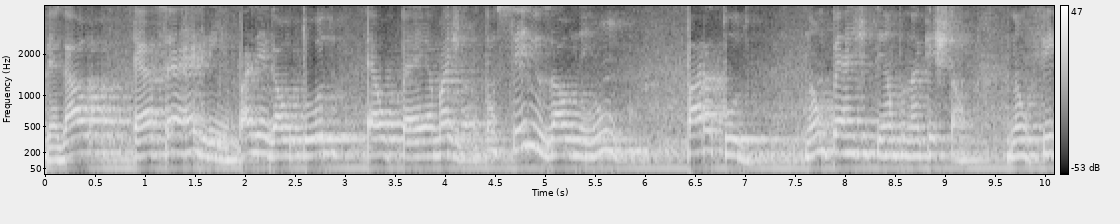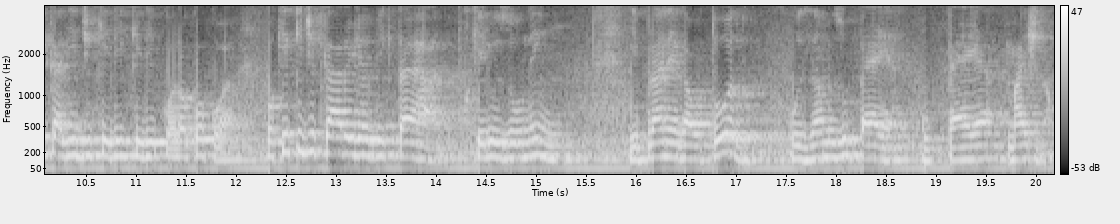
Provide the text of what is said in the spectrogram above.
Legal? Essa é a regrinha. Para negar o todo, é o PEA, mas não. Então, se ele usar o nenhum, para tudo. Não perde tempo na questão. Não fica ali de quili, quili, corococó. Por que, que de cara eu já vi que está errado? Porque ele usou nenhum. E para negar o todo, usamos o PEA. O PEA, mas não.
